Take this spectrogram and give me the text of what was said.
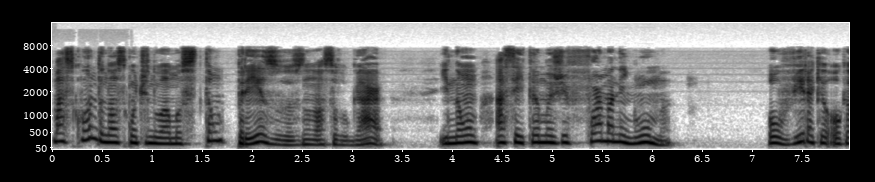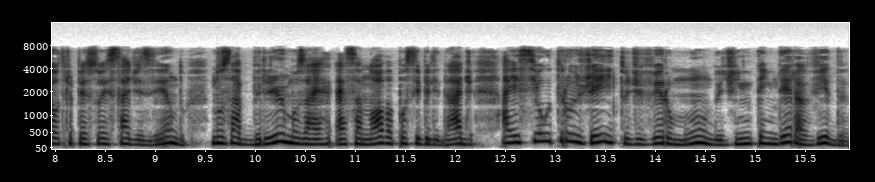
Mas quando nós continuamos tão presos no nosso lugar e não aceitamos de forma nenhuma ouvir o que a outra pessoa está dizendo, nos abrirmos a essa nova possibilidade, a esse outro jeito de ver o mundo de entender a vida,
